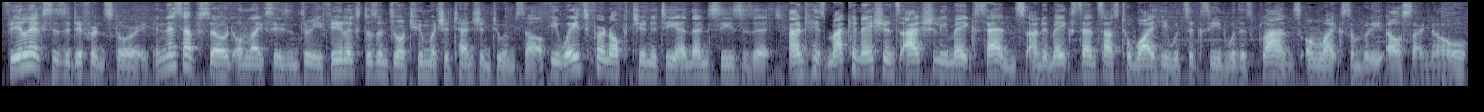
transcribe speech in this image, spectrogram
Felix is a different story. In this episode, unlike season 3, Felix doesn't draw too much attention to himself. He waits for an opportunity and then seizes it. And his machinations actually make sense, and it makes sense as to why he would succeed with his plans, unlike somebody else I know.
